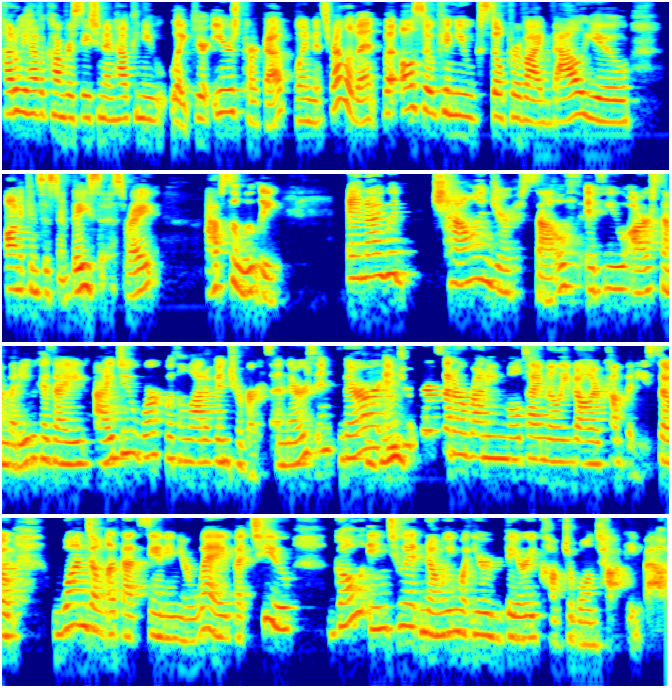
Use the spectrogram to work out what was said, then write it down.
how do we have a conversation and how can you like your ears perk up when it's relevant but also can you still provide value on a consistent basis right? Absolutely. And i would challenge yourself if you are somebody because I I do work with a lot of introverts and there's in, there are mm-hmm. introverts that are running multi-million dollar companies. So one don't let that stand in your way, but two go into it knowing what you're very comfortable in talking about.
